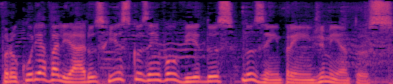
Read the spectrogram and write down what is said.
Procure avaliar os riscos envolvidos nos empreendimentos.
